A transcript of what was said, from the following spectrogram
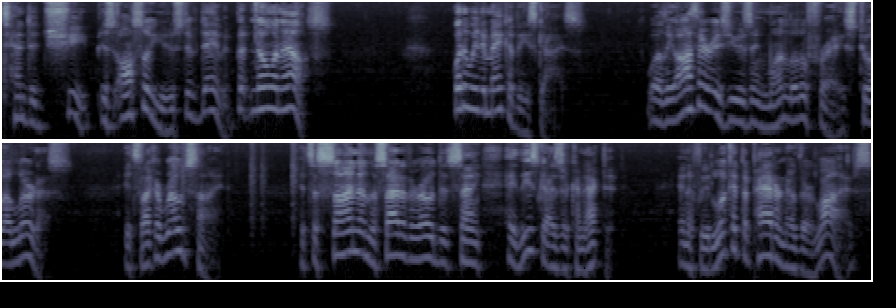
tended sheep is also used of David, but no one else. What are we to make of these guys? Well, the author is using one little phrase to alert us. It's like a road sign. It's a sign on the side of the road that's saying, hey, these guys are connected. And if we look at the pattern of their lives,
